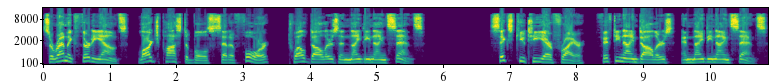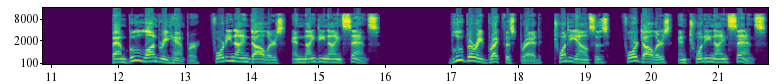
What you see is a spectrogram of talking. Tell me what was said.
Ceramic 30 ounce, large pasta bowls set of 4, $12.99. 6 QT air fryer, $59.99. Bamboo laundry hamper, $49.99. Blueberry breakfast bread, 20 ounces, $4.29.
